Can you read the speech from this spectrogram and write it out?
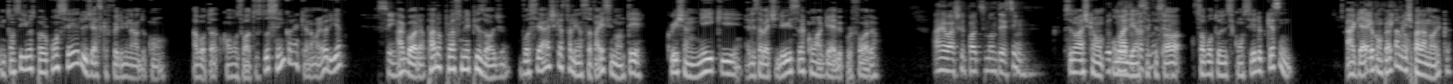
Então seguimos para o conselho, Jessica foi eliminado com, a vota, com os votos dos cinco, né, que era a maioria. Sim. Agora, para o próximo episódio, você acha que essa aliança vai se manter? Christian Nick, Elizabeth Lirsa com a Gabi por fora? Ah, eu acho que pode se manter, sim. Você não acha que é um, uma aliança que só, só votou nesse conselho? Porque assim, a Gabi é, é completamente paranoica.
